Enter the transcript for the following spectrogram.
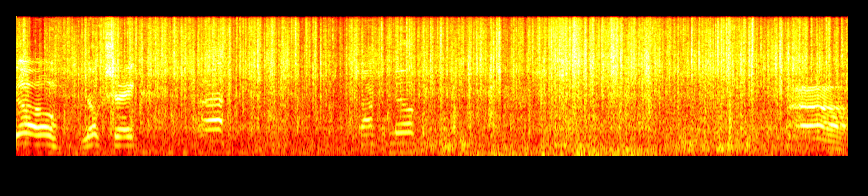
There you Milkshake. Ah, chocolate milk. Oh.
